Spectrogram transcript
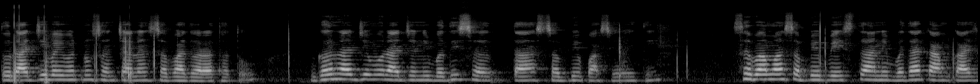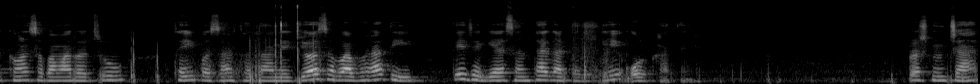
તો રાજ્ય વહીવટનું સંચાલન સભા દ્વારા થતું. ગણરાજ્યમાં રાજ્યની બધી સત્તા સભ્ય પાસે રહેતી. સભામાં સભ્ય બેસતા અને બધા કામકાજ ગણસભામાં રજૂ થઈ પસાર થતા અને જ્યાં સભા ભરાતી તે જગ્યા સંથાગાર તરીકે ઓળખાતી. પ્રશ્ન ચાર.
